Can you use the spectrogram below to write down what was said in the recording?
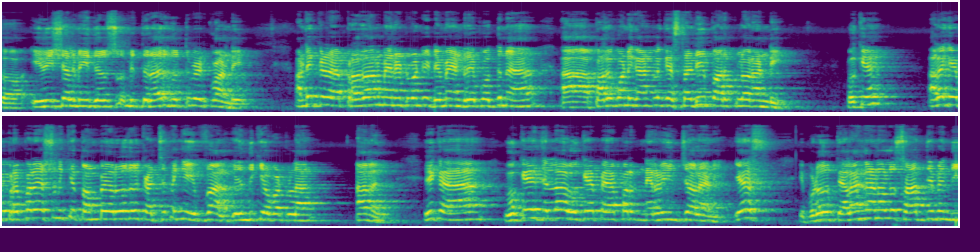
సో ఈ విషయాలు మీకు తెలుసు మిత్రులారు గుర్తుపెట్టుకోండి. అంటే ఇక్కడ ప్రధానమైనటువంటి డిమాండ్ రేపొద్దున పదకొండు గంటలకి స్టడీ పార్క్లో రండి. ఓకే? అలాగే ప్రిపరేషన్కి తొంభై రోజులు ఖచ్చితంగా ఇవ్వాలి. ఎందుకు ఇవ్వట్లా? అన్నది. ఇక ఒకే జిల్లా ఒకే పేపర్ నిర్వహించాలని. ఎస్ ఇప్పుడు తెలంగాణలో సాధ్యమైంది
